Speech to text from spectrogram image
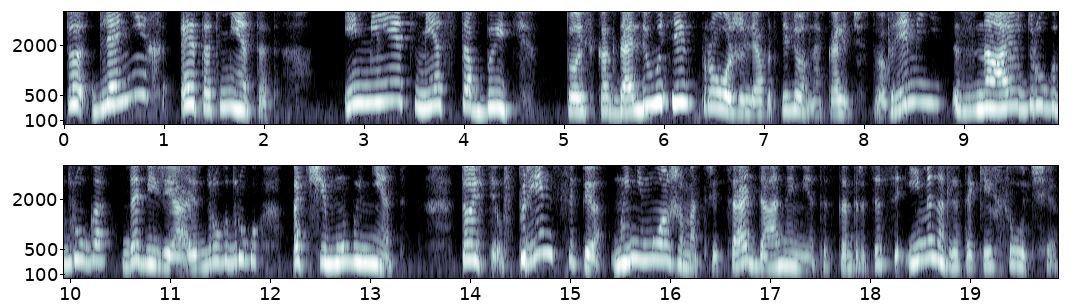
То для них этот метод имеет место быть то есть, когда люди прожили определенное количество времени, знают друг друга, доверяют друг другу, почему бы нет? То есть, в принципе, мы не можем отрицать данный метод контрацепции именно для таких случаев.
